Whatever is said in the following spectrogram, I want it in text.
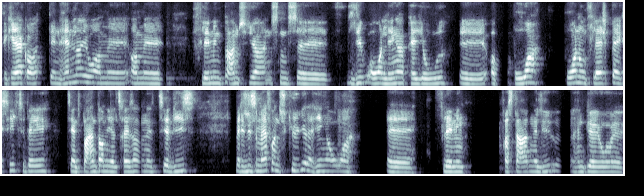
det kan jeg godt. Den handler jo om, øh, om øh, Flemming Bams Jørgensens øh, liv over en længere periode, øh, og bruger, bruger nogle flashbacks helt tilbage til hans barndom i 50'erne til at vise, hvad det ligesom er for en skygge, der hænger over øh, Flemming fra starten af livet. Han bliver jo øh,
